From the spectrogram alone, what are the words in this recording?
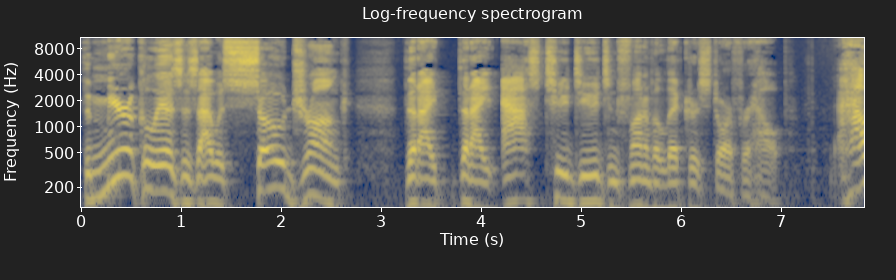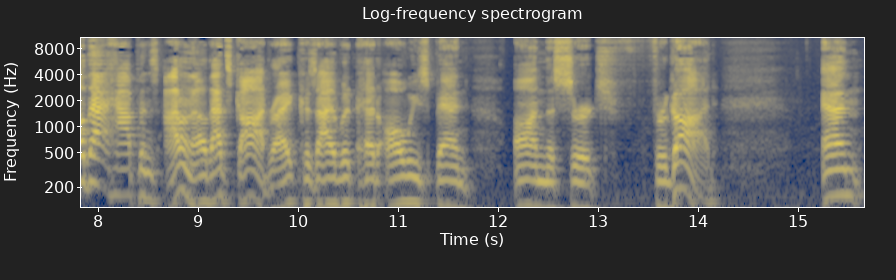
The miracle is is I was so drunk that I that I asked two dudes in front of a liquor store for help. How that happens, I don't know. That's God, right? Because I would, had always been on the search for God, and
